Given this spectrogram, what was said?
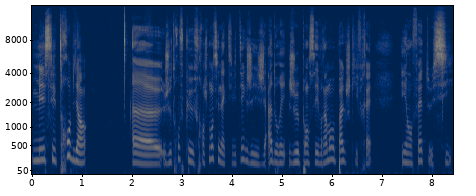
Mais c'est trop bien. Euh, je trouve que franchement, c'est une activité que j'ai adoré. Je pensais vraiment pas que je kifferais. Et en fait, si.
